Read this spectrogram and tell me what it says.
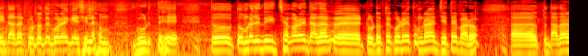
এই দাদার টোটোতে করে গেছিলাম ঘুরতে। তো তোমরা যদি ইচ্ছা করো দাদার টোটোতে করে তোমরা যেতে পারো। তো দাদার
